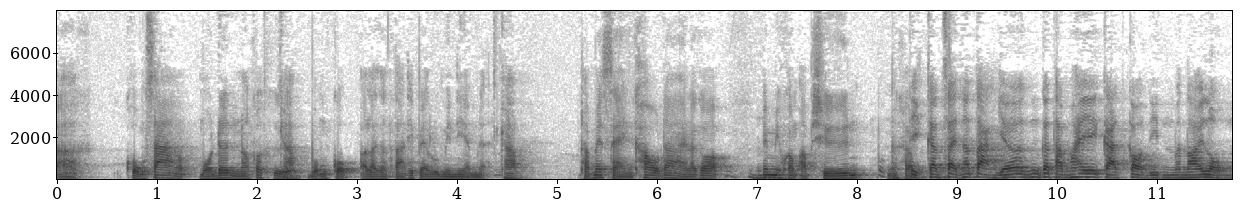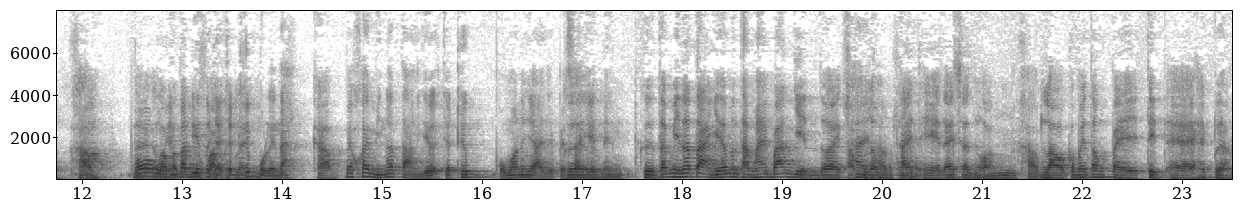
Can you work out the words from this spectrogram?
อ่าโครงสร้างโมเดิร์นเนาะก็คือครับวงกบอะไรต่างๆ ที่เป็นอลูมิเนียมเนี่ยครับ ทำให้แสงเข้าได้แล้วก็ไม่มีความอับชื้นนะครับติดการใส่หน้าต่างเยอะก็ทำให้การก่อดินมันน้อยลงครับนเพราะว่าผมเห็นบ้านดินส่วนใหญ่จะทึบหมดเลยนะครับไม่ค่อยมีหน้าต่างเยอะจะทึบ ผมว่าน่าจะอาจจะเป็นสาเหตุหนึ่งคือคือถ้ามีหน้าต่างเยอะมันทำให้บ้านเย็นด้วยครับใช่ลครัมบถ่ายใช่เทได้สะดวกอืมครับเราก็ไม่ต้องไปติดแอร์ให้เปลือง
